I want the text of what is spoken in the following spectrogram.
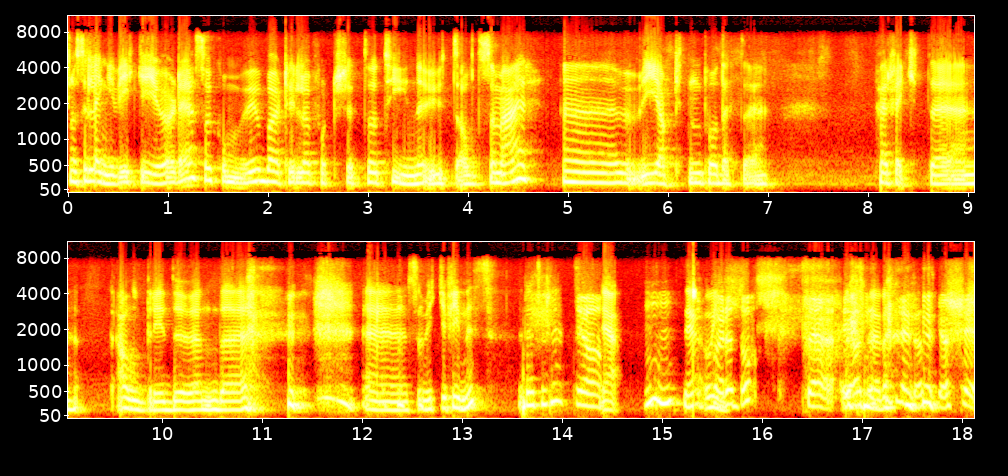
og så lenge vi ikke gjør det, så kommer vi jo bare til å fortsette å tyne ut alt som er. Eh, I jakten på dette perfekte, aldri døende eh, som ikke finnes, rett og slett. Ja. Ja. Mm, ja, oi. Paradokset ja, det blir ganske artig.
